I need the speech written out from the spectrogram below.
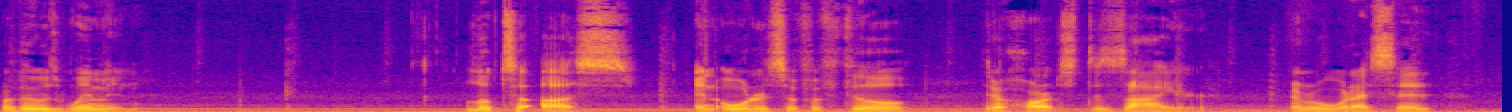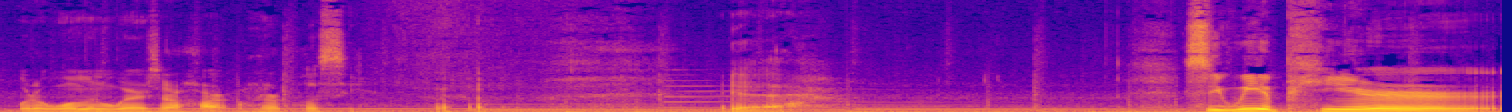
or those women look to us in order to fulfill their heart's desire. Remember what I said? What a woman wears her heart on her pussy. yeah. See, we appear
